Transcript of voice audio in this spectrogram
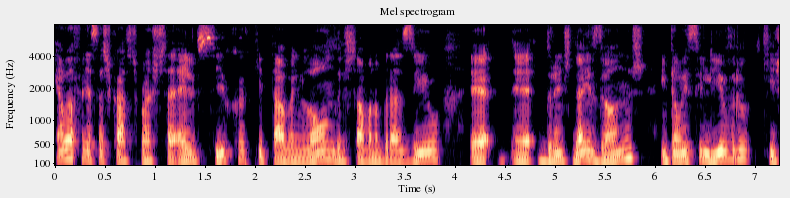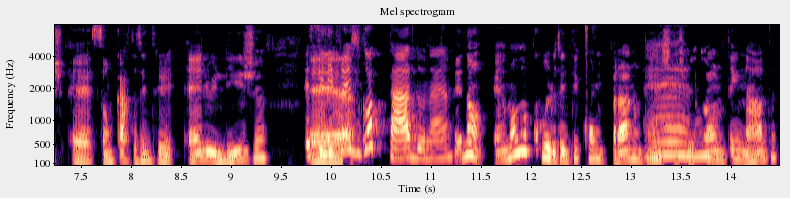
ela fez essas cartas para Hélio de Silva, que estava em Londres, estava no Brasil, é, é, durante 10 anos. Então esse livro, que é, são cartas entre Hélio e Lígia, Esse livro é esgotado, né? é, não, é uma loucura, eu tentei comprar, não tem É, não- virtual, não tem nada.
